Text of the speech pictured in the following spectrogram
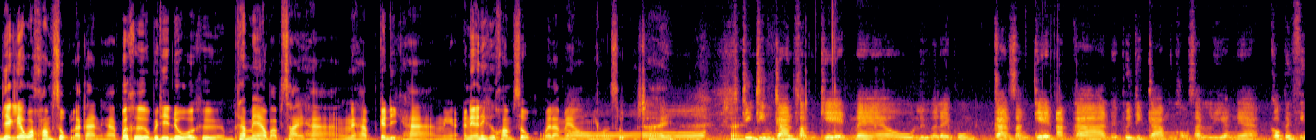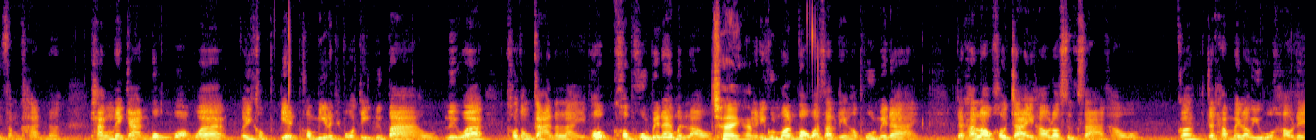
เรียกเรียกว่าความสุขละกันครับก็คือวิธีดูก็คือถ้าแมวแบบส่ายหางนะครับกระดิกหางเนี่ยอันนี้อันนี้คือความสุขเวลาแมวมีความสุขใช่อ๋อใช่จริง ๆ การสังเกตแมวหรืออะไรพวกการสังเกตอาการหรือพฤติกรรมของสัตว์เลี้ยงเนี่ยก็เป็นสิ่งสำคัญนะ ทั้งในการบ่งบอกว่าเอ้ยเขาเปลี่ยนเขามีอะไรผิดปกติหรือเปล่า หรือว่าเขาต้องการอะไร เพราะเขาพูดไม่ได้เหมือนเราใช่ครับอย่างที่คุณม่อนบอกว่าสัตว์เลี้ยงเขาพูดไม่ได้ แต่ถ้าเราเข้าใจเขาเราศึกษาเขาก็จะทำให้เราอยู่กับเขาได้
